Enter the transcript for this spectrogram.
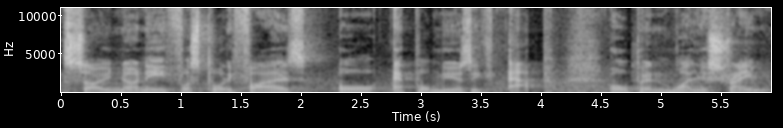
So no need for Spotify's or Apple Music app open while you stream.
